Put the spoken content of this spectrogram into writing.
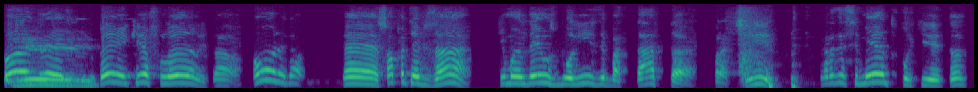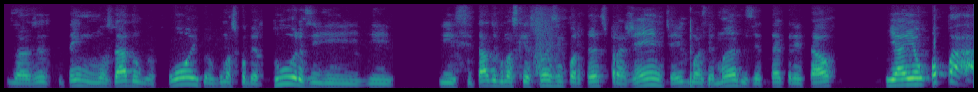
Oi, Cleide, tudo bem? Quem é fulano e tal? Oh, legal. É, só para te avisar que mandei uns bolinhos de batata para ti. Agradecimento, porque tanto, às vezes tem nos dado apoio, algumas coberturas e, e, e citado algumas questões importantes para a gente, aí, algumas demandas, etc e tal. E aí eu, opa,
